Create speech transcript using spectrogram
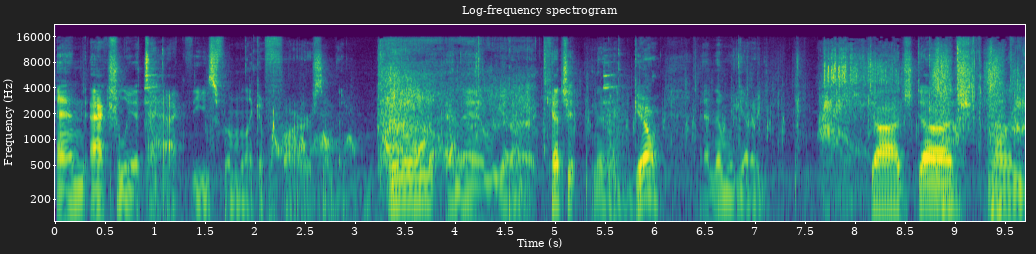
And actually attack these from like afar or something. Boom, and then we gotta catch it. There we go. And then we gotta dodge, dodge, one,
